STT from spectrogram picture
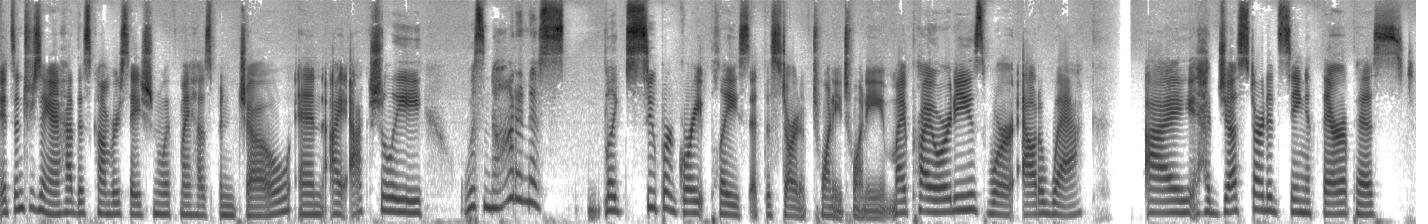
It's interesting. I had this conversation with my husband Joe and I actually was not in a like super great place at the start of 2020. My priorities were out of whack. I had just started seeing a therapist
